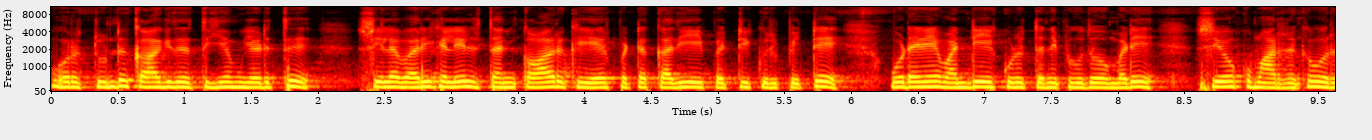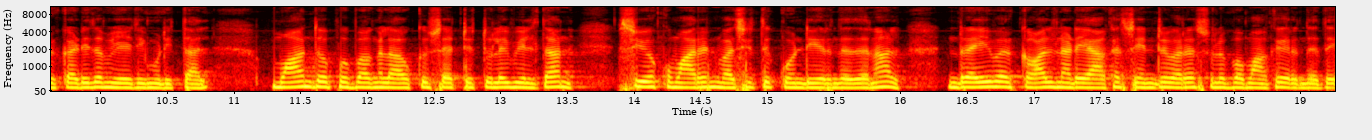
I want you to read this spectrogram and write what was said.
ஒரு துண்டு காகிதத்தையும் எடுத்து சில வரிகளில் தன் காருக்கு ஏற்பட்ட கதியை பற்றி குறிப்பிட்டு உடனே வண்டியை கொடுத்தனுப்பி உதவும்படி சிவகுமாரனுக்கு ஒரு கடிதம் எழுதி முடித்தாள். மாந்தோப்பு பங்களாவுக்கு சற்று தொலைவில் தான் சிவகுமாரன் வசித்து கொண்டிருந்ததனால் டிரைவர் கால்நடையாக சென்று வர சுலபமாக இருந்தது.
